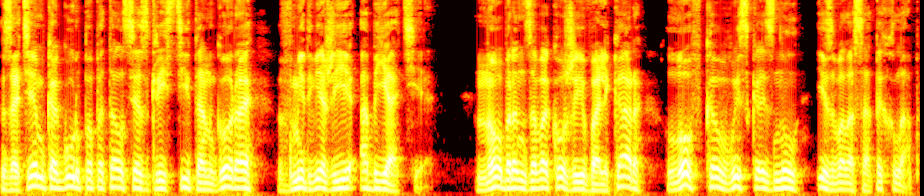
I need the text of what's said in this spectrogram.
Затем Кагур попытался сгрести Тангора в медвежье объятия, но бронзовокожий валькар ловко выскользнул из волосатых лап.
